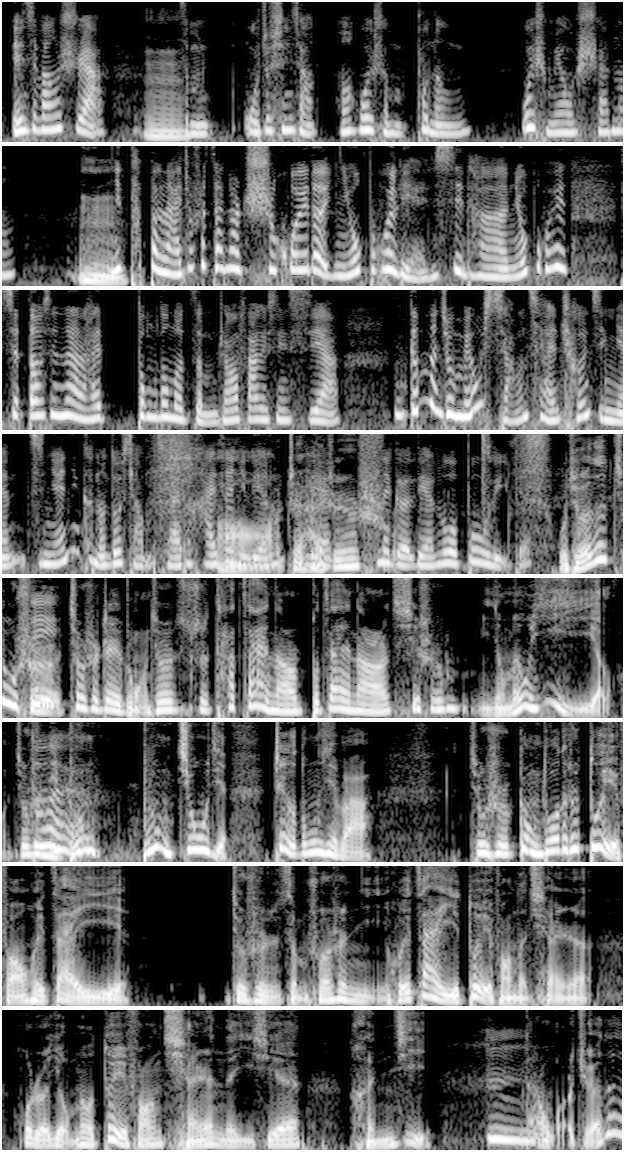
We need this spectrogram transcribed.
联系方式啊？嗯怎么？我就心想啊，为什么不能？为什么要删呢？嗯你，他本来就是在那儿吃灰的，你又不会联系他，你又不会现到现在了还动不动的怎么着发个信息啊？你根本就没有想起来，成几年几年你可能都想不起来，他还在你联、哦这还联真是那个联络簿里边。我觉得就是就是这种，就是他在那儿不在那儿，其实已经没有意义了。就是你不用不用纠结这个东西吧，就是更多的是对方会在意，就是怎么说是你会在意对方的前任，或者有没有对方前任的一些痕迹。嗯但是我觉得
